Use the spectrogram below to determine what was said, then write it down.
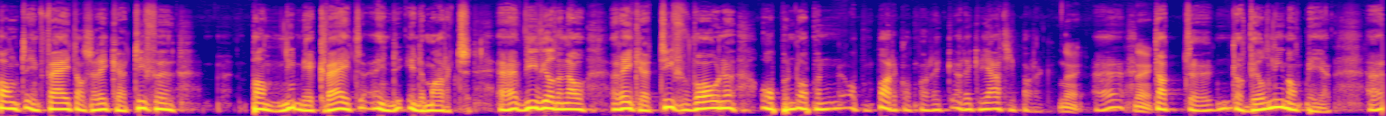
pand in feite als recreatieve pand niet meer kwijt in de, in de markt. Hè. Wie wil er nou recreatief wonen op een, op een, op een park, op een rec- recreatiepark? Nee. Hè? Nee. Dat, eh, dat wil niemand meer. Hè?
